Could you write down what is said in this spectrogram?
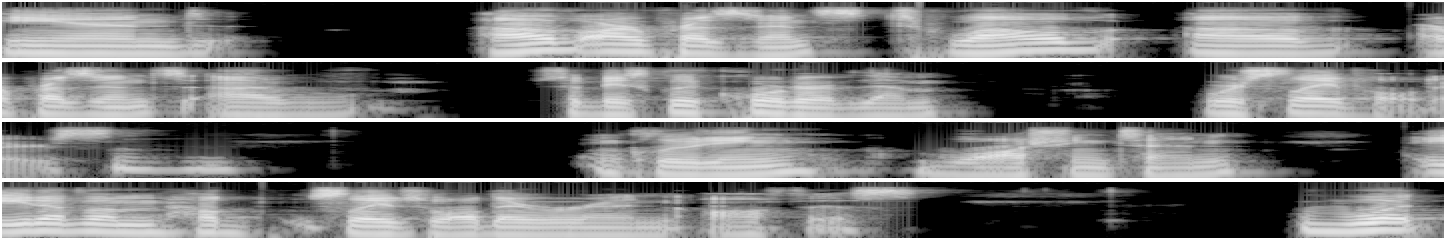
and of our presidents, twelve of our presidents, uh, so basically a quarter of them, were slaveholders, including Washington. Eight of them held slaves while they were in office. What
